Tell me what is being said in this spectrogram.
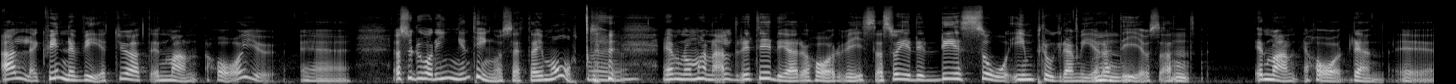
alla kvinnor vet ju att en man har ju Eh, alltså du har ingenting att sätta emot. Även om han aldrig tidigare har visat så är det, det är så inprogrammerat Mm. i oss att Mm. En man har den eh,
